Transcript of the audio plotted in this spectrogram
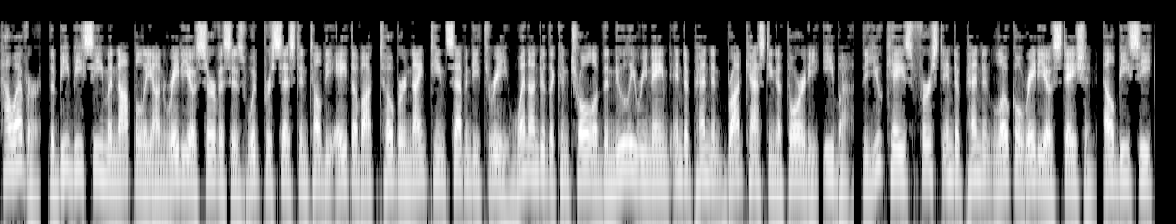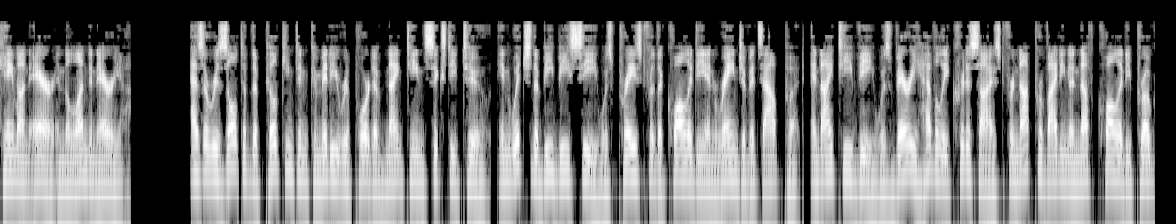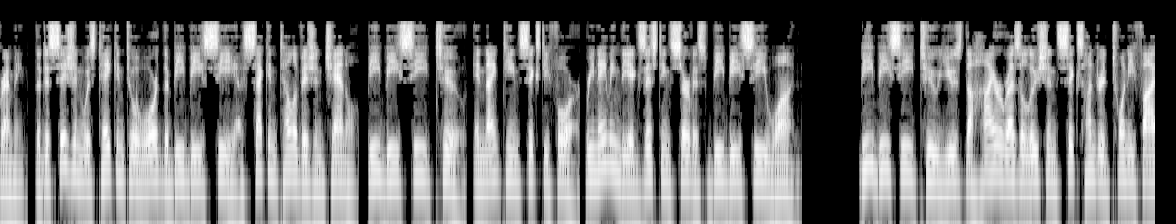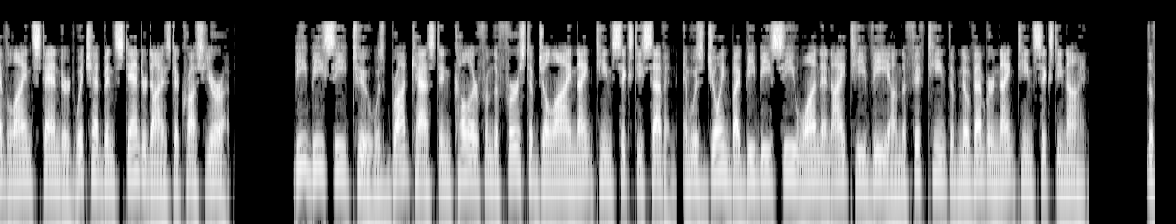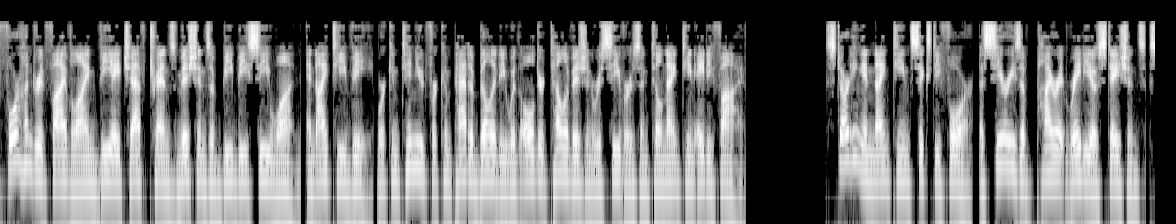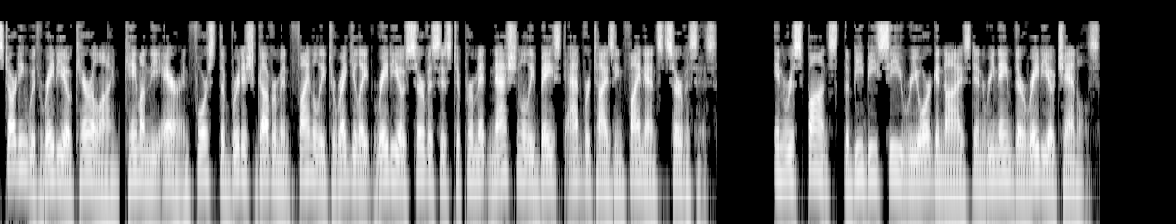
However, the BBC monopoly on radio services would persist until 8 October 1973 when under the control of the newly renamed Independent Broadcasting Authority the UK's first independent local radio station, LBC came on air in the London area. As a result of the Pilkington Committee report of 1962, in which the BBC was praised for the quality and range of its output, and ITV was very heavily criticised for not providing enough quality programming, the decision was taken to award the BBC a second television channel, BBC Two, in 1964, renaming the existing service BBC One. BBC Two used the higher resolution 625 line standard which had been standardised across Europe. BBC Two was broadcast in colour from 1 July 1967, and was joined by BBC One and ITV on 15 November 1969. The 405-line VHF transmissions of BBC One and ITV were continued for compatibility with older television receivers until 1985. Starting in 1964, a series of pirate radio stations starting with Radio Caroline came on the air and forced the British government finally to regulate radio services to permit nationally based advertising financed services. In response, the BBC reorganised and renamed their radio channels.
